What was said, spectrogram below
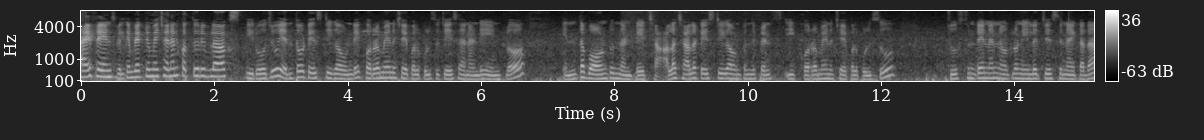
Hi friends welcome back to my channel Kothuri blogs ఈరోజు ఎంతో టేస్టీగా ఉండే కొర్రమేను చేపల పులుసు చేశానండి ఇంట్లో. ఎంత బాగుంటుందంటే చాలా చాలా టేస్టీగా ఉంటుంది ఫ్రెండ్స్ ఈ కొర్రమేను చేపల పులుసు. చూస్తుంటే నేను నోట్లో నీళ్ళు వచ్చేస్తున్నాయి కదా.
